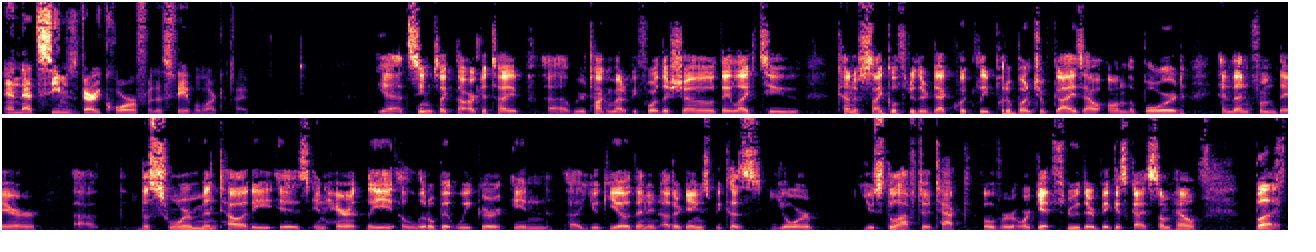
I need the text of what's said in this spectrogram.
and that seems very core for this fabled archetype. Yeah, it seems like the archetype. Uh, we were talking about it before the show. They like to kind of cycle through their deck quickly, put a bunch of guys out on the board, and then from there, uh, the swarm mentality is inherently a little bit weaker in uh, Yu-Gi-Oh than in other games because you're you still have to attack over or get through their biggest guys somehow. But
